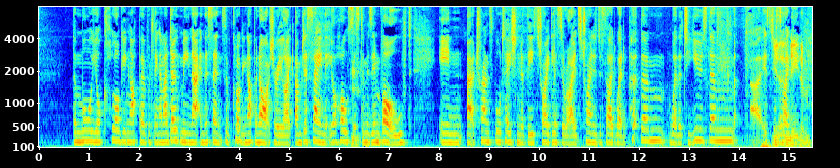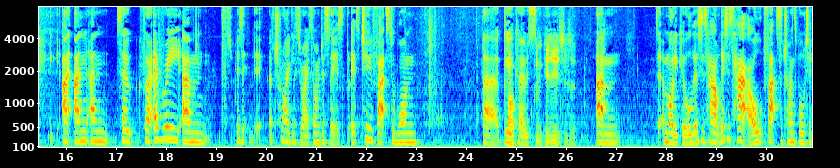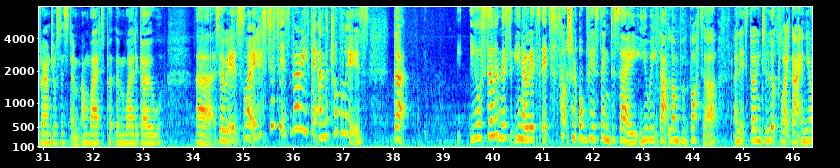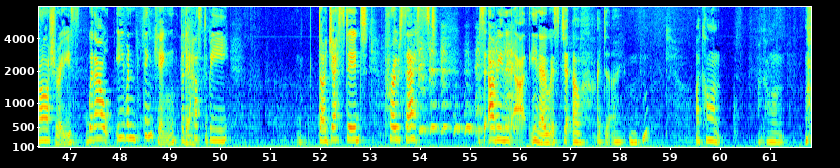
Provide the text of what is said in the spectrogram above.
the more you're clogging up everything. And I don't mean that in the sense of clogging up an artery. Like I'm just saying that your whole system is involved in uh, transportation of these triglycerides, trying to decide where to put them, whether to use them. Uh, it's just you don't like need them. and and so for every um is it a triglyceride so i'm just it's it's two fats to one uh glucose Glu- It is, is it? um molecule. This is how this is how fats are transported around your system and where to put them where to go. Uh so it's like it's just it's very thing and the trouble is that you're still in this you know it's it's such an obvious thing to say you eat that lump of butter and it's going to look like that in your arteries without even thinking that it has to be digested processed so, i mean uh, you know it's just oh i I, mhm. I can't i can't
